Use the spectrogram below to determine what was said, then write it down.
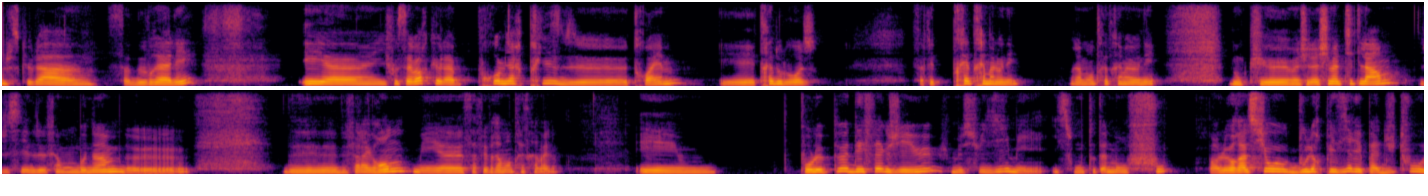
jusque-là, ça devrait aller. Et euh, il faut savoir que la première prise de 3M est très douloureuse. Ça fait très très mal au nez vraiment très très malhonnête. Donc euh, j'ai lâché ma petite larme, j'ai essayé de faire mon bonhomme, de, faire la grande, mais euh, ça fait vraiment très très mal. Et pour le peu d'effets que j'ai eu, je me suis dit mais ils sont totalement fous. Le ratio douleur-plaisir est pas du tout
